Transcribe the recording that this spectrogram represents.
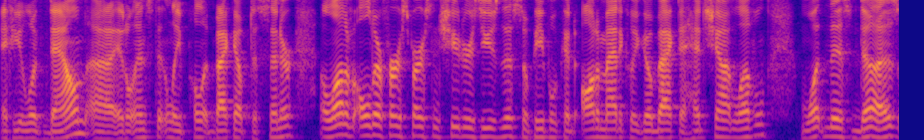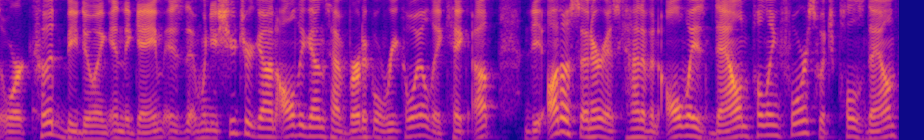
If you look down, uh, it'll instantly pull it back up to center. A lot of older first-person shooters use this so people could automatically go back to headshot level. What this does, or could be doing in the game, is that when you shoot your gun, all the guns have vertical recoil, they kick up. The auto center is kind of an always down pulling force, which pulls down,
